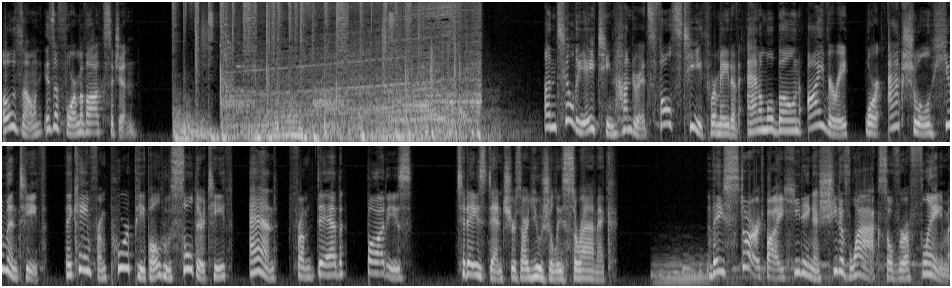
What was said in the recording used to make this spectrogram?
Ozone is a form of oxygen. Until the 1800s, false teeth were made of animal bone, ivory, or actual human teeth. They came from poor people who sold their teeth and from dead bodies. Today's dentures are usually ceramic. They start by heating a sheet of wax over a flame.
